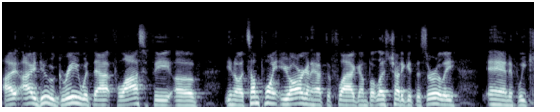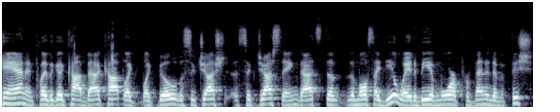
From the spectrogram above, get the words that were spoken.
I, I do agree with that philosophy of you know, at some point you are going to have to flag them, but let's try to get this early. And if we can and play the good cop, bad cop, like, like Bill was suggest, suggesting, that's the, the most ideal way to be a more preventative offic-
